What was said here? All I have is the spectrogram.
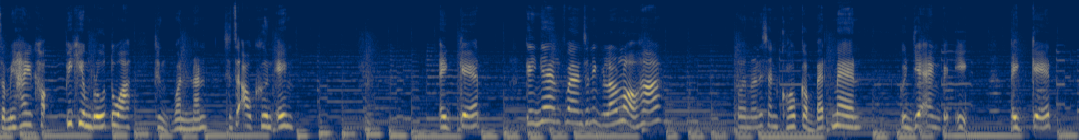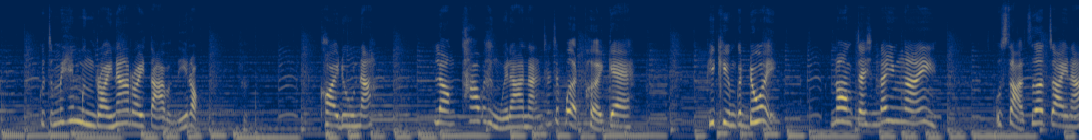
จะไม่ให้เขาพี่คิมรู้ตัว ถึงวันนั้นฉันจะเอาคืนเอง ไอ้เกดแกแย่งแฟนฉันอีกแล้วเหรอฮะ ตอนนั้นที่ฉันคบกับแบทแมน ก็แย่งกันอีก ไอ้เกดกูจะไม่ให้มึงรอยหน้ารอยตาแบบนี้หรอก คอยดูนะ ลองถ้าถึงเวลานั้น ฉันจะเปิดเผยแก พี่คิมก็ด้วย นอกใจฉันได้ยังไง อุตส่าห์เชื่อใจนะ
